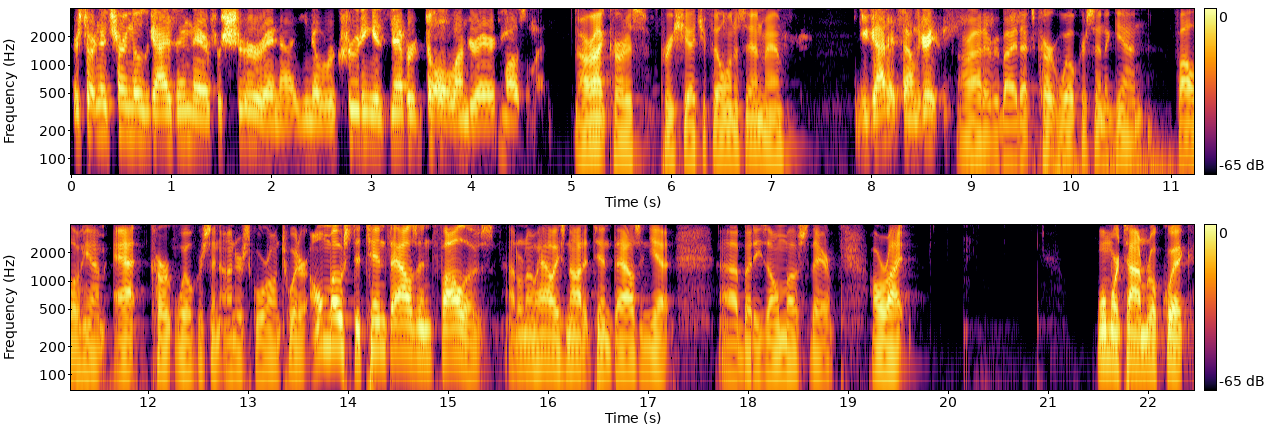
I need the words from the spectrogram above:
they're starting to turn those guys in there for sure. And, uh, you know, recruiting is never dull under Eric Musselman. All right, Curtis. Appreciate you filling us in, man. You got it. Sounds great. All right, everybody. That's Kurt Wilkerson again. Follow him at Kurt Wilkerson underscore on Twitter. Almost to 10,000 follows. I don't know how he's not at 10,000 yet, uh, but he's almost there. All right. One more time, real quick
